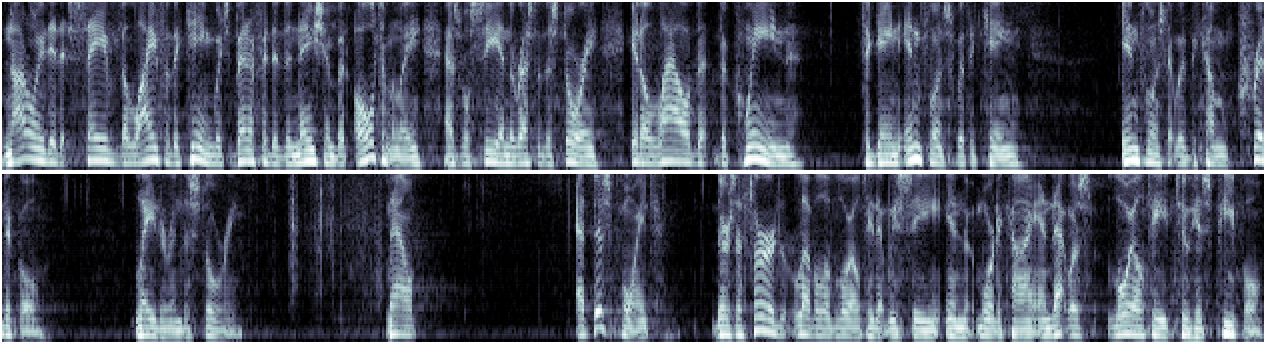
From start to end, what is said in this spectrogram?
not only did it save the life of the king, which benefited the nation, but ultimately, as we'll see in the rest of the story, it allowed the queen to gain influence with the king influence that would become critical later in the story. Now, at this point, there's a third level of loyalty that we see in Mordecai, and that was loyalty to his people.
